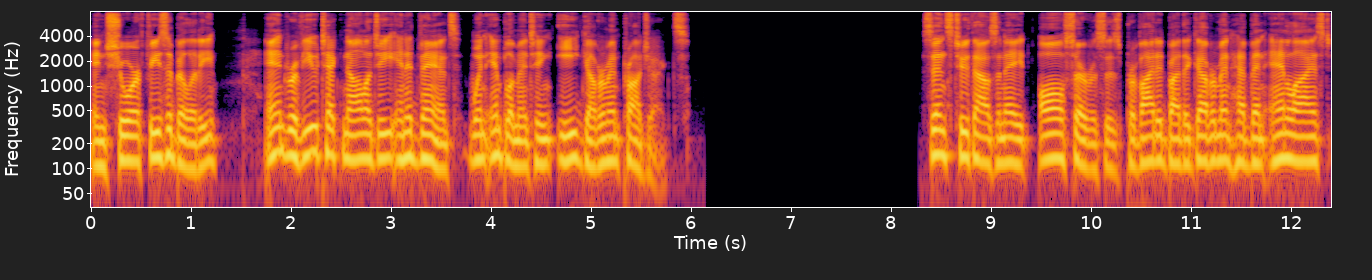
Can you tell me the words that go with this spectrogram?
ensure feasibility, and review technology in advance when implementing e government projects. Since 2008, all services provided by the government have been analyzed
